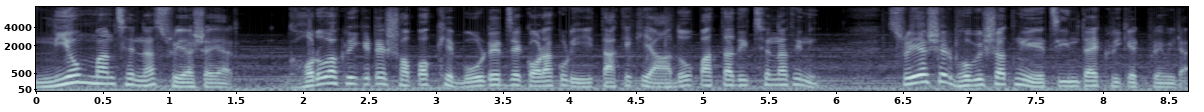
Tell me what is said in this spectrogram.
নিয়ম মানছেন না শ্রেয়াস আয়ার ঘরোয়া ক্রিকেটের সপক্ষে বোর্ডের যে কড়াকড়ি, তাকে কি আদৌ পাত্তা দিচ্ছেন না তিনি? শ্রেয়াসের ভবিষ্যৎ নিয়ে চিন্তায় ক্রিকেট প্রেমীরা।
